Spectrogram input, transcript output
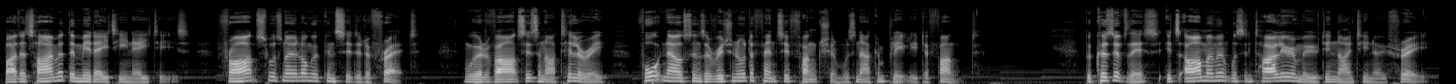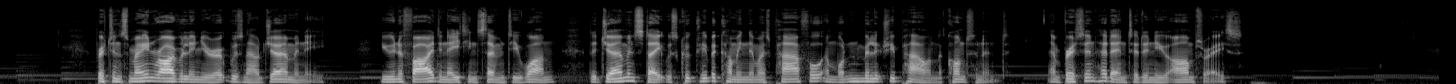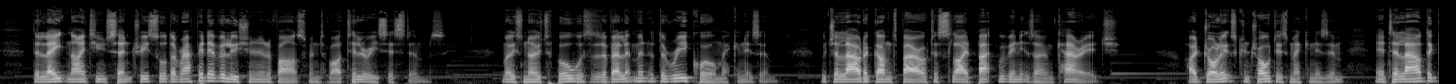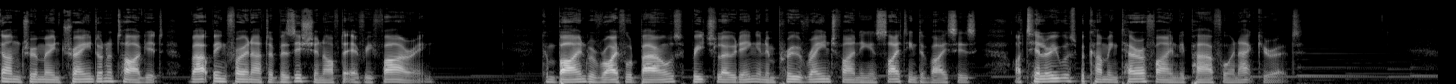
By the time of the mid 1880s, France was no longer considered a threat, and with advances in artillery, Fort Nelson's original defensive function was now completely defunct. Because of this, its armament was entirely removed in 1903. Britain's main rival in Europe was now Germany. Unified in 1871, the German state was quickly becoming the most powerful and modern military power on the continent, and Britain had entered a new arms race. The late 19th century saw the rapid evolution and advancement of artillery systems. Most notable was the development of the recoil mechanism, which allowed a gun's barrel to slide back within its own carriage. Hydraulics controlled this mechanism, and it allowed the gun to remain trained on a target without being thrown out of position after every firing. Combined with rifled barrels, breech loading, and improved range finding and sighting devices, artillery was becoming terrifyingly powerful and accurate.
